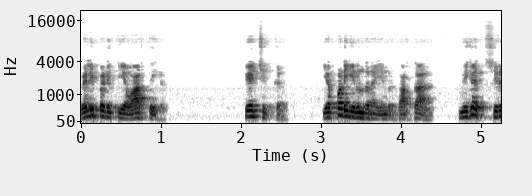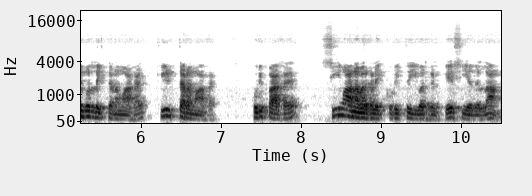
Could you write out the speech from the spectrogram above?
வெளிப்படுத்திய வார்த்தைகள் பேச்சுக்கள் எப்படி இருந்தன என்று பார்த்தால் மிகச் சிறுபிள்ளைத்தனமாக கீழ்த்தரமாக குறிப்பாக சீமானவர்களை குறித்து இவர்கள் பேசியதெல்லாம்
